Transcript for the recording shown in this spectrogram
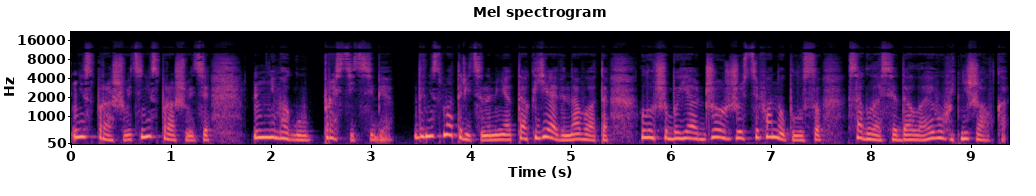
Не спрашивайте, не спрашивайте. Не могу простить себе. Да не смотрите на меня так, я виновата. Лучше бы я Джорджу Стефанопулосу согласие дала, его хоть не жалко.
